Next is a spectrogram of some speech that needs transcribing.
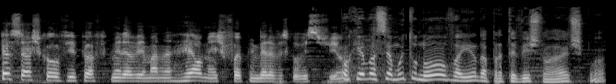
Que você acha que eu vi pela primeira vez, mas realmente foi a primeira vez que eu vi esse filme? Porque você é muito novo ainda pra ter visto antes, pô.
